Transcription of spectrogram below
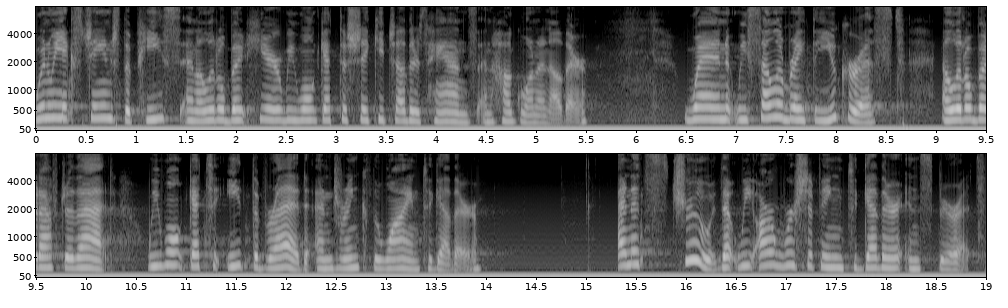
When we exchange the peace and a little bit here, we won't get to shake each other's hands and hug one another. When we celebrate the Eucharist, a little bit after that, we won't get to eat the bread and drink the wine together. And it's true that we are worshiping together in spirit.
